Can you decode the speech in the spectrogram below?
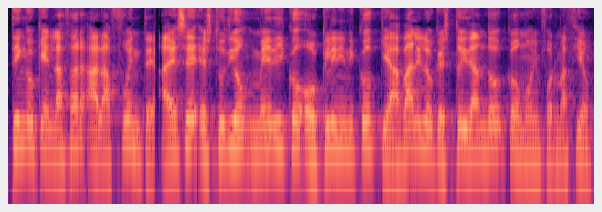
tengo que enlazar a la fuente, a ese estudio médico o clínico que avale lo que estoy dando como información.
